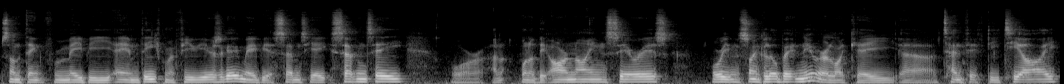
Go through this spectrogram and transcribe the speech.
something from maybe AMD from a few years ago, maybe a 7870 or an, one of the R9 series, or even something a little bit newer like a uh, 1050 Ti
